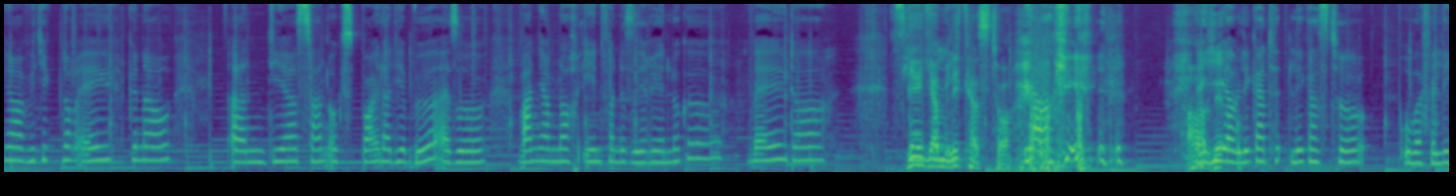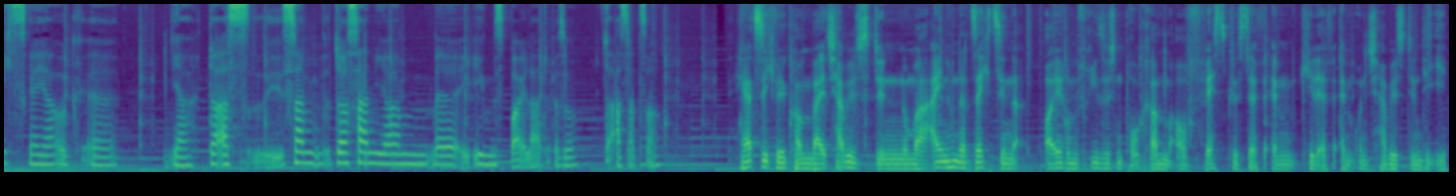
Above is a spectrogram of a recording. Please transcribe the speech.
ja, wie tickt noch ey, genau an dir Sun auch Spoiler dir bö, also wann jam noch ein von der Serie Lucke Wälder Hier jam Lickerstor. Ja, okay. ja, hier am Lickerstor Oberverlichtsker ja auch äh, ja, da da san ja äh, eben spoilert, also ist so. Herzlich willkommen bei Chabils, den Nummer 116, eurem friesischen Programm auf Westküste FM, Kiel FM und chabelsdün.de.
